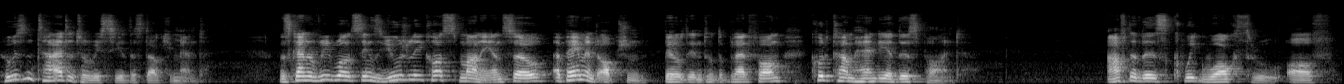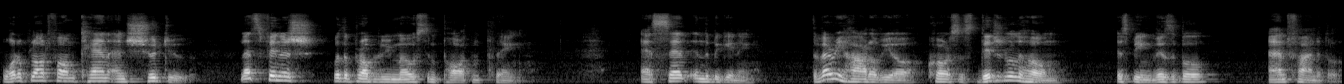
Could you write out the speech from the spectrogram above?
who is entitled to receive this document. This kind of real-world things usually costs money and so a payment option built into the platform could come handy at this point. After this quick walkthrough of what a platform can and should do, let's finish with the probably most important thing. As said in the beginning, the very heart of your course's digital home is being visible and findable.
